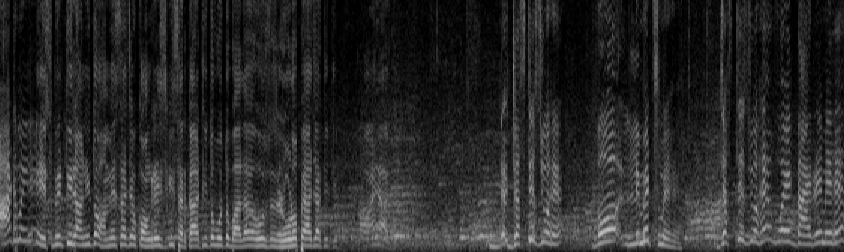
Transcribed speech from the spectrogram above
आठ महीने स्मृति ईरानी तो हमेशा जब कांग्रेस की सरकार थी तो वो तो बाधा वो रोडों पे आ जाती थी। जस्टिस जो है वो लिमिट्स में है। जस्टिस जो है, वो एक दायरे में है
